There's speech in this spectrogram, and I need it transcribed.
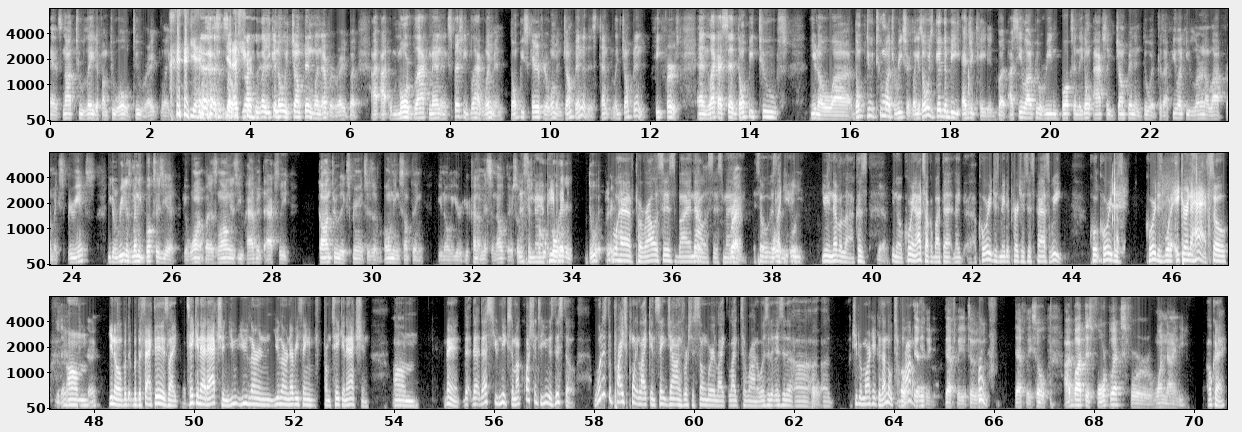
and it's not too late if I'm too old too, right? Like, yeah, so yeah, that's true. You can always jump in whenever, right? But I, I, more black men and especially black women, don't be scared if you're a woman. Jump into this, ten, like jump in, feet first. And like I said, don't be too, you know, uh, don't do too much research. Like it's always good to be educated, but I see a lot of people reading books and they don't actually jump in and do it because I feel like you learn a lot from experience. You can read as many books as you you want, but as long as you haven't actually gone through the experiences of owning something, you know, you're you're kind of missing out there. So listen, man, go, people go ahead and do it. Right? People have paralysis by analysis, right. man. Right. So go it's like you, you, you, ain't never lie, because yeah. you know Corey and I talk about that. Like uh, Corey just made a purchase this past week. Corey just Corey just bought an acre and a half. So um. Okay. You know, but but the fact is, like taking that action, you you learn you learn everything from taking action. Um, man, that, that that's unique. So my question to you is this though: what is the price point like in St. John's versus somewhere like like Toronto? Is it is it a, a, oh. a cheaper market? Because I know oh, Toronto. Oh, definitely, is definitely, it's a, proof. definitely. So I bought this fourplex for one ninety. Okay.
